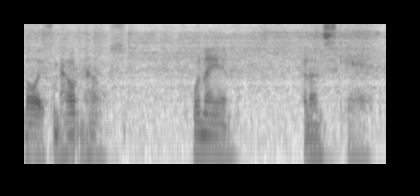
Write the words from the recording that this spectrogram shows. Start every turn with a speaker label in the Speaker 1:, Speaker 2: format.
Speaker 1: Live from Houghton House. 1am. And I'm scared.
